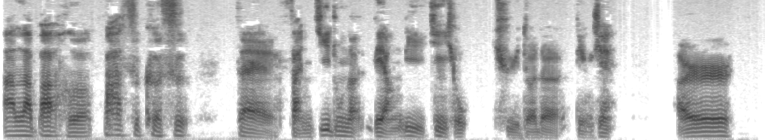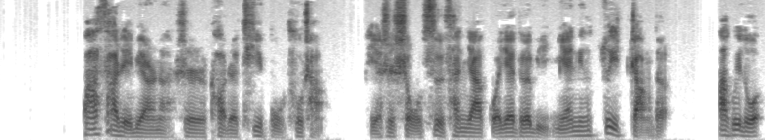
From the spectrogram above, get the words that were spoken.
阿拉巴和巴斯克斯在反击中的两粒进球取得的领先，而巴萨这边呢是靠着替补出场，也是首次参加国家德比年龄最长的阿圭罗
